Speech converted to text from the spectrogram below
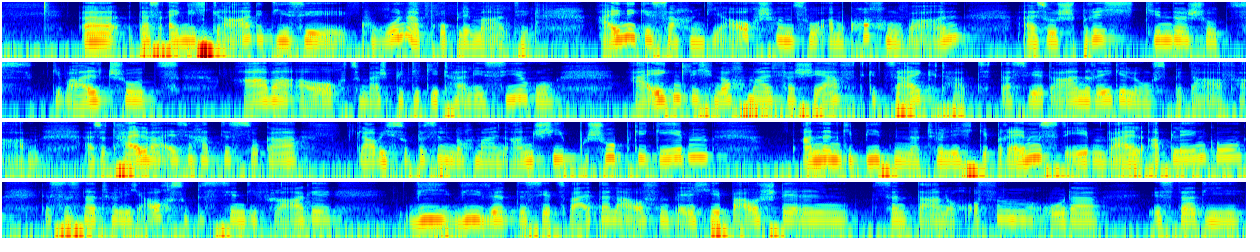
dass eigentlich gerade diese Corona-Problematik einige Sachen, die auch schon so am Kochen waren, also sprich Kinderschutz, Gewaltschutz, aber auch zum Beispiel Digitalisierung, eigentlich nochmal verschärft gezeigt hat, dass wir da einen Regelungsbedarf haben. Also teilweise hat es sogar, glaube ich, so ein bisschen nochmal einen Anschub gegeben, anderen Gebieten natürlich gebremst, eben weil Ablenkung. Das ist natürlich auch so ein bisschen die Frage, wie, wie wird das jetzt weiterlaufen? Welche Baustellen sind da noch offen oder ist da die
